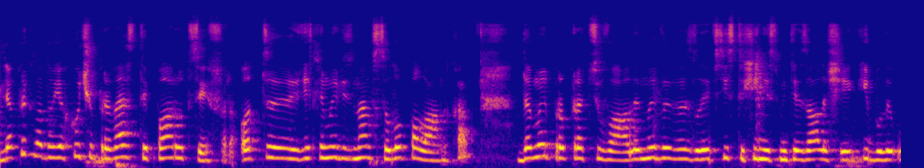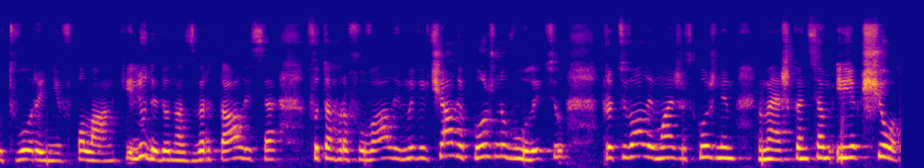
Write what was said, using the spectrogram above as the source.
Для прикладу, я хочу привести пару цифр. От е, якщо ми візьмемо село Паланка, де ми пропрацювали, ми вивезли всі стихійні сміттєзалища, які були утворені в Паланки. Люди до нас зверталися, фотографували. Ми вивчали кожну вулицю, працювали майже з кожним мешканцем. І якщо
